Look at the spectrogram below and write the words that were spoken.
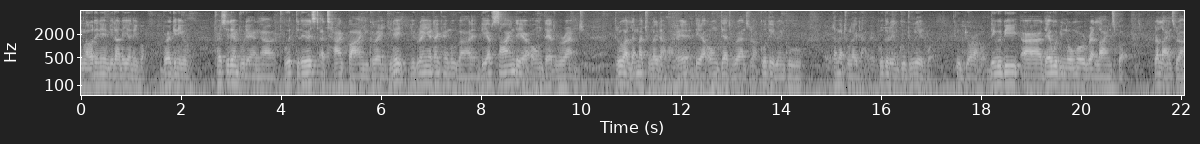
င်္ဂလာပါဒီနေ့မြေလာနေ့ရက်နေ့ပေါ့ breaking news president Putin က with this attack by Ukraine ဒီနေ့ Ukraine ရဲ့တိုက်ခိုက်မှုကတဲ့ they have signed their own death warrant သူတို့ကလက်မှတ်ထိုးလိုက်တာပါပဲတဲ့ their own death warrant ဆိုတာကိုယ်တည်ရင်ကိုလက်မှတ်ထိုးလိုက်တာပဲကိုယ်တည်ရင်ကိုတူးတယ်ပေါ့သူပြောတာပေါ့ they will be uh there will be no more red lines ပေါ့ red lines ဆိုတာ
